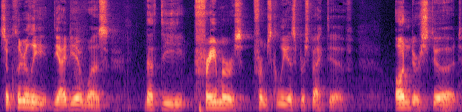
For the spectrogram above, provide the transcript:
So clearly, the idea was that the framers, from Scalia's perspective, understood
